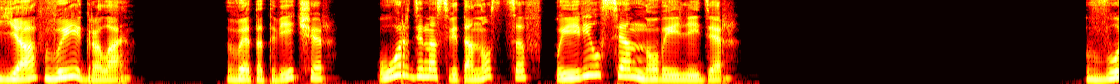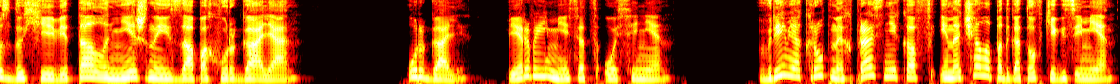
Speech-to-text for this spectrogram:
«Я выиграла». В этот вечер у Ордена Светоносцев появился новый лидер. В воздухе витал нежный запах ургаля – Ургаль. Первый месяц осени. Время крупных праздников и начало подготовки к зиме.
